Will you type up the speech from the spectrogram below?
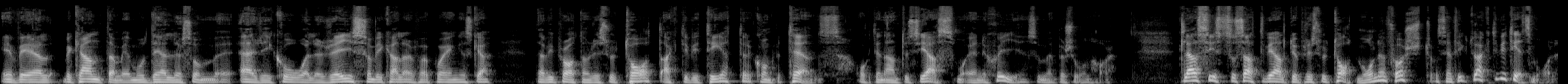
är väl bekanta med modeller som eh, RIK eller RACE som vi kallar det för på engelska där vi pratar om resultat, aktiviteter, kompetens och den entusiasm och energi som en person har. Klassiskt så satte vi alltid upp resultatmålen först och sen fick du aktivitetsmål.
